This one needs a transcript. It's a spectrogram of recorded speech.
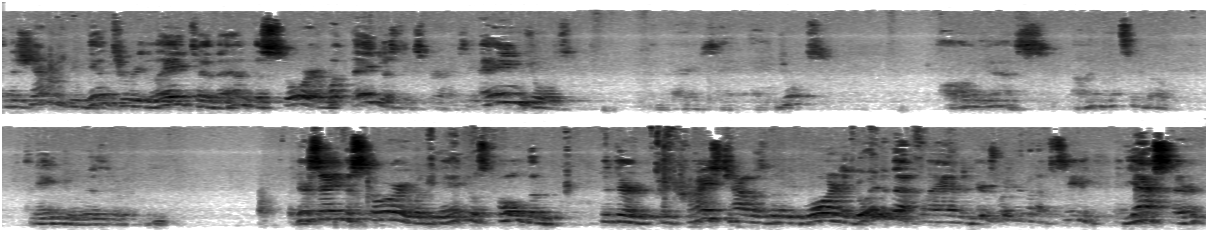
And the shepherds begin to relay to them the story of what they just experienced. The angels. And Mary said, Angels? Oh, yes. Nine months ago, an angel visited with me. They're saying the story, what the angels told them, that their the Christ child is going to be born and go into Bethlehem, and here's what you're going to see. And yes, there,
